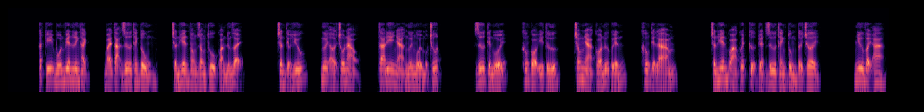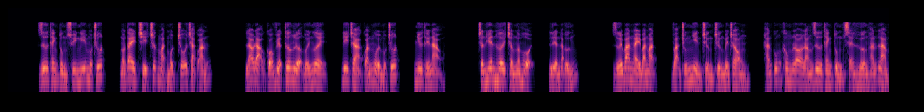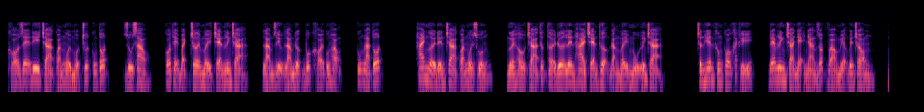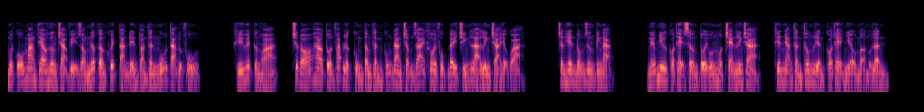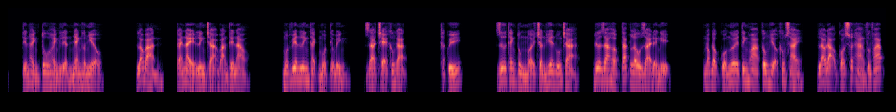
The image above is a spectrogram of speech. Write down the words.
cất kỹ bốn viên linh thạch, bái tạ dư thanh tùng, trần hiên phong dòng thu quán đứng dậy. Trần tiểu hữu, ngươi ở chỗ nào? Ta đi nhà ngươi ngồi một chút. Dư tiền bối, không có ý tứ, trong nhà có nữ quyến, không tiện lắm. Trần hiên quả quyết cự tuyệt dư thanh tùng tới chơi. Như vậy a dư thanh tùng suy nghĩ một chút, ngón tay chỉ trước mặt một chỗ trà quán. Lao đạo có việc thương lượng với ngươi, đi trà quán ngồi một chút, như thế nào? Trần hiên hơi trầm ngâm hội, liền đáp ứng dưới ban ngày ban mặt, vạn chúng nhìn trừng trừng bên trong, hắn cũng không lo lắng dư thanh tùng sẽ hướng hắn làm khó dễ đi trà quán ngồi một chút cũng tốt, dù sao, có thể bạch chơi mấy chén linh trà, làm dịu làm được bốc khói cúng họng, cũng là tốt. Hai người đến trà quán ngồi xuống, người hầu trà thức thời đưa lên hai chén thượng đẳng mây mù linh trà. Trần hiên không có khách khí, đem linh trà nhẹ nhàng rót vào miệng bên trong, một cố mang theo hương trà vị dòng nước cấm khuyết tán đến toàn thân ngũ tạng lục phủ. Khí huyết cường hóa, trước đó hao tổn pháp lực cùng tâm thần cũng đang chậm rãi khôi phục, đây chính là linh trà hiệu quả. Trần hiên bỗng dưng kinh ngạc. Nếu như có thể sớm tối uống một chén linh trà thiên nhãn thần thông liền có thể nhiều mở một lần, tiến hành tu hành liền nhanh hơn nhiều. Lão bản, cái này linh trà bán thế nào? Một viên linh thạch một tiểu bình già trẻ không gạt. Thật quý. Dư thanh tùng mời trần hiên uống trà, đưa ra hợp tác lâu dài đề nghị. Nọc độc của ngươi tinh hoa công hiệu không sai, lão đạo có xuất hàng phương pháp.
